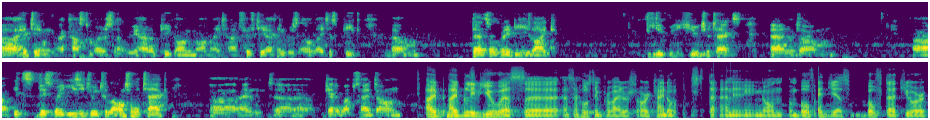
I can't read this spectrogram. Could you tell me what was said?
uh, hitting uh, customers. we had a peak on, on 850, I think was our latest peak. Um, that's already like really, really huge attacks. And um, uh, it's this way easy to, to launch an attack uh, and uh, get a website down. I, I believe you as uh, as a hosting providers are kind of standing on on both edges, both that you're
